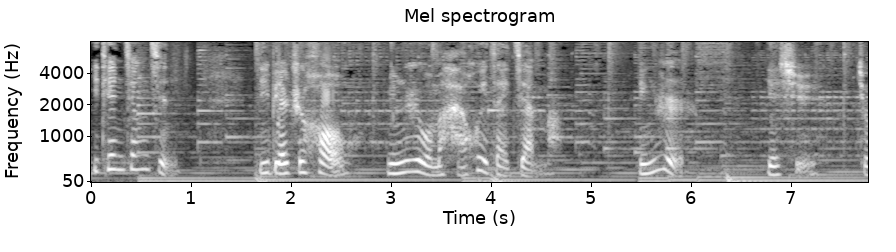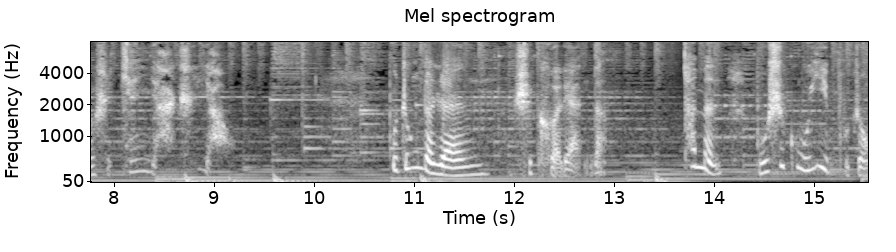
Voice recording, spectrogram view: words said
一天将近，离别之后，明日我们还会再见吗？明日。也许就是天涯之遥。不忠的人是可怜的，他们不是故意不忠，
